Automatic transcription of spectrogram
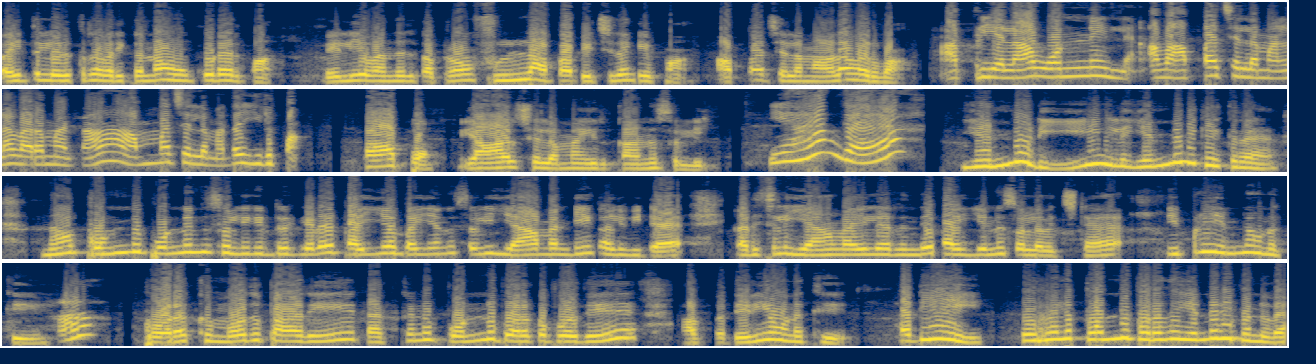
வயித்துல இருக்கிற வரைக்கும் தான் உன் கூட இருப்பான். வெளியே வந்ததுக்கு அப்புறம் ஃபுல்லா அப்பா பேச்சு தான் கேட்பான். அப்பா செல்லமாவெல்லாம் வருவான். அப்படியெல்லாம் ஒண்ணும் இல்ல. அவன் அப்பா செல்லமெல்லாம் வரமாட்டான். அம்மா செல்லமா தான் இருப்பான். பாப்போம். யார் செல்லமா இருக்கான்னு சொல்லி. ஏங்க? என்னடி? இல்ல என்னடி கேக்குறேன்? நான் பொண்ணு பொண்ணுன்னு சொல்லிக்கிட்டு இருக்கிற பையன் பையன்னு சொல்லி என் வண்டியே கழுவிட்ட. கடைசியில என் வயல இருந்தே பையன்னு சொல்ல வச்சுட்ட. இப்படி என்ன உனக்கு? ஆ? பிறக்கும் போது பாரு டக்குன்னு பொண்ணு பிறக்க போகுது. அப்ப தெரியும் உனக்கு. அடியே ஒருவேளை பொண்ணு பிறந்தா என்னடி பண்ணுவ?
